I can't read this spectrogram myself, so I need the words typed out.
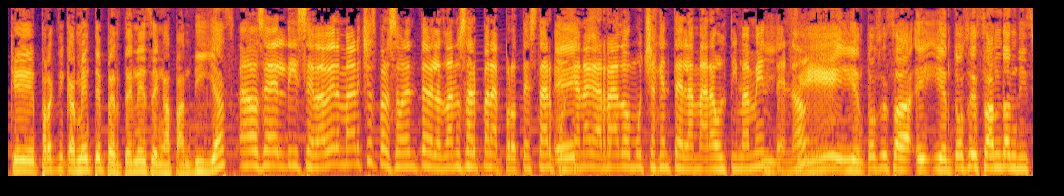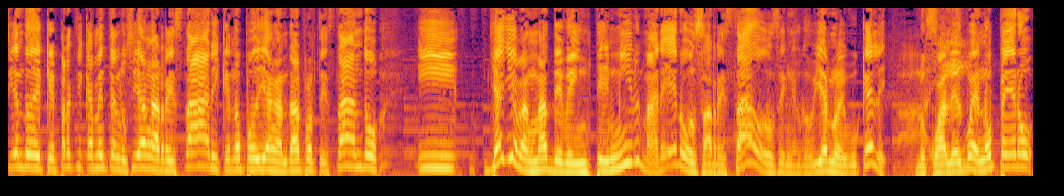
que prácticamente pertenecen a pandillas. Ah, o sea, él dice, va a haber marchas, pero solamente las van a usar para protestar porque han agarrado mucha gente de la Mara últimamente, ¿no? Sí, y entonces, ah, y y entonces andan diciendo de que prácticamente los iban a arrestar y que no podían andar protestando. Y ya llevan más de 20 mil mareros arrestados en el gobierno de Bukele, lo cual es bueno, pero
